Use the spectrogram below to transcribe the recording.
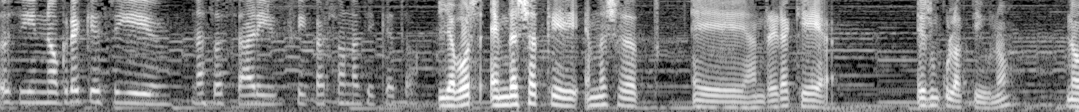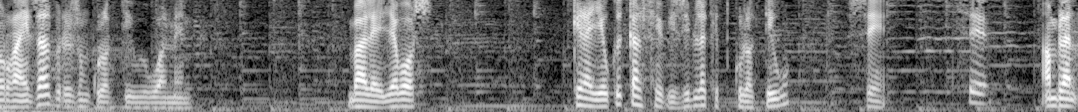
o sigui, no crec que sigui necessari ficar-se una etiqueta. Llavors hem deixat, que, hem deixat eh, enrere que és un col·lectiu, no? No organitzat, però és un col·lectiu igualment. Vale, llavors, creieu que cal fer visible aquest col·lectiu? Sí. Sí, En plan,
